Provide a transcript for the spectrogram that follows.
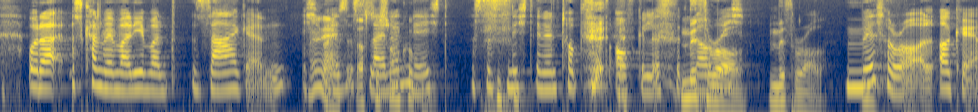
Oder es kann mir mal jemand sagen. Ich Nee, weiß es leider nicht. Es ist nicht in den Top 5 aufgelistet, Mythrol. Mythrol. Mithril, okay.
